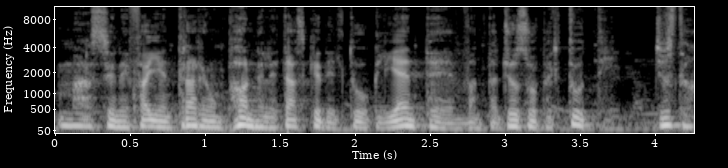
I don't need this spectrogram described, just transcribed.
ma se ne fai entrare un po' nelle tasche del tuo cliente è vantaggioso per tutti, giusto?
